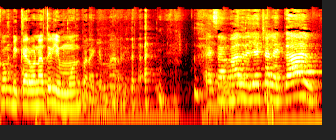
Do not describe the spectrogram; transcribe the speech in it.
Con bicarbonato y limón para quemar. A esa madre ya échale cal.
